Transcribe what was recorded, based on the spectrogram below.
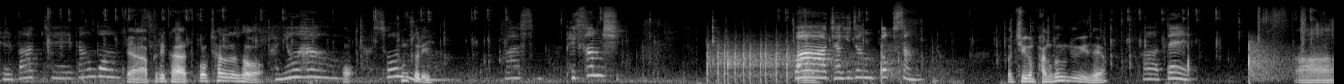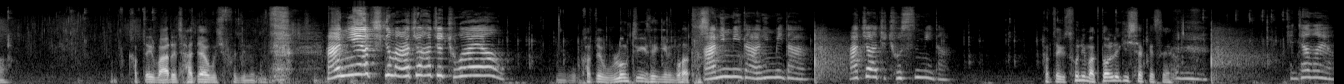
제바체 땅동. 제가 아프리카 꼭 찾아서 안녕하오. 어, 소니. 총소리. 고맙습니다. 130. 와, 자기장 떡상. 어, 지금 방송 중이세요? 아, 네. 아 갑자기 말을 자제하고 싶어지는군요. 아니에요. 지금 아주 아주 좋아요. 음, 갑자기 울렁증이 생기는 것 같아서 아닙니다. 아닙니다. 아주 아주 좋습니다. 갑자기 손이 막 떨리기 시작했어요. 괜찮아요.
